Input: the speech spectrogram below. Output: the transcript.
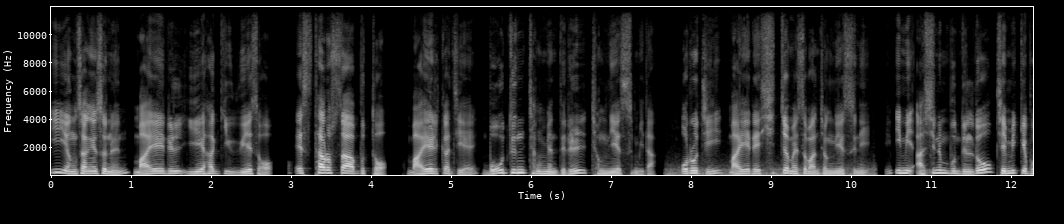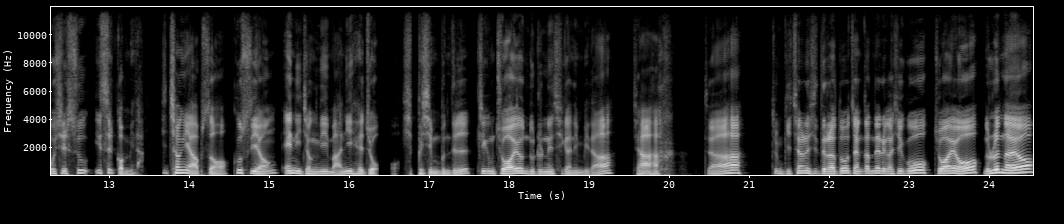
이 영상에서는 마엘을 이해하기 위해서 에스타로사부터 마엘까지의 모든 장면들을 정리했습니다. 오로지 마엘의 시점에서만 정리했으니 이미 아시는 분들도 재밌게 보실 수 있을 겁니다. 시청에 앞서 구스형 애니 정리 많이 해줘 싶으신 분들 지금 좋아요 누르는 시간입니다. 자, 자, 좀 귀찮으시더라도 잠깐 내려가시고 좋아요 눌렀나요?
